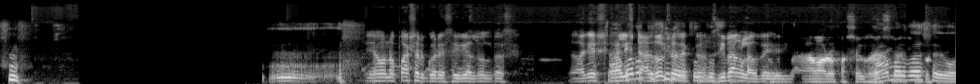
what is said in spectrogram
এখনও পাশের ঘরে সিরিয়াল চলতেছে। আগে খালি স্টার জলসা দেখতাম জি বাংলাও দেখে। আমারও পাশে ঘরে আমার বাসায় ও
